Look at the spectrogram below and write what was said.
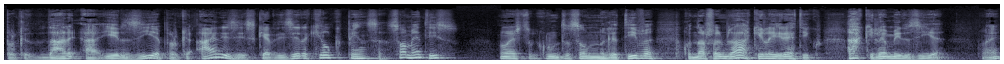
porque dar a heresia, porque airesis quer dizer aquele que pensa, somente isso. não é esta conotação negativa, quando nós falamos, ah, aquilo é herético, ah, aquilo é uma heresia, não é?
